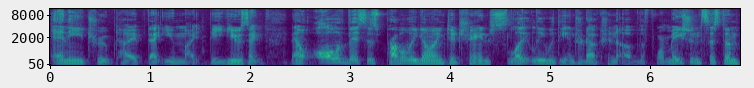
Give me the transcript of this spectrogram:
any troop type that you might be using now all of this is probably going to change slightly with the introduction of the formation system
